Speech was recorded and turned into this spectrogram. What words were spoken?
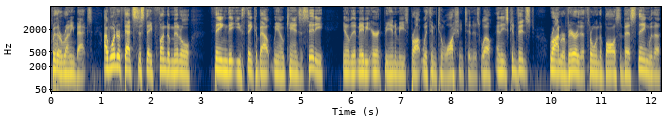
for their running backs. I wonder if that's just a fundamental thing that you think about. You know, Kansas City. You know that maybe Eric Bieniemy's brought with him to Washington as well, and he's convinced Ron Rivera that throwing the ball is the best thing with a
